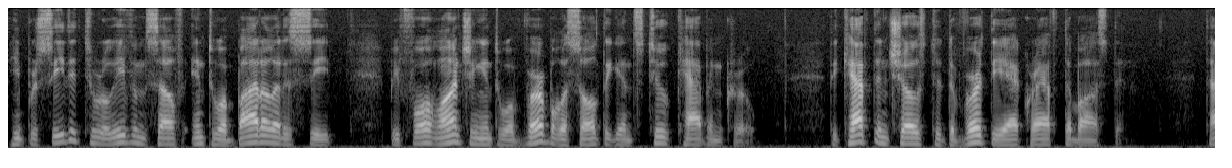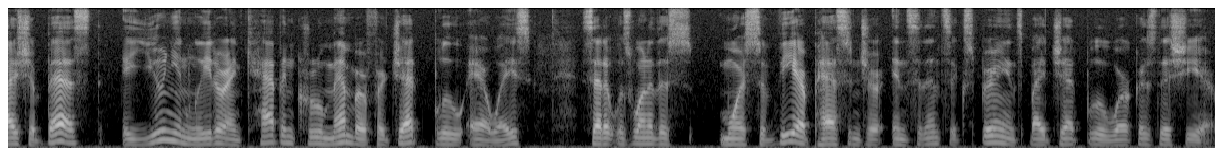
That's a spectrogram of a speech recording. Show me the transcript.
He proceeded to relieve himself into a bottle at his seat before launching into a verbal assault against two cabin crew. The captain chose to divert the aircraft to Boston. Taisha Best, a union leader and cabin crew member for JetBlue Airways, said it was one of the more severe passenger incidents experienced by JetBlue workers this year.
